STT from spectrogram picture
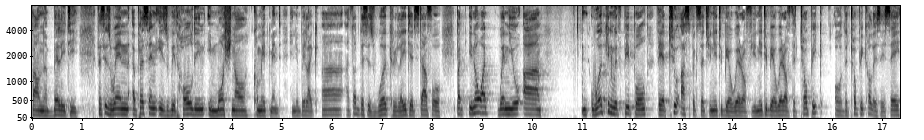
vulnerability. This is when a person is withholding emotional commitment, and you'll be like, uh, "I thought this is work-related stuff," or, but you know what? When you are working with people, there are two aspects that you need to be aware of. You need to be aware of the topic or the topical, as they say,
